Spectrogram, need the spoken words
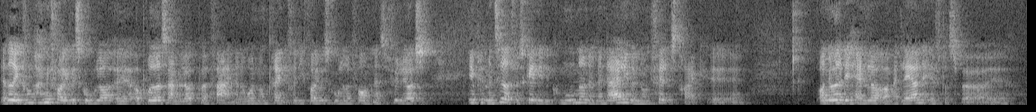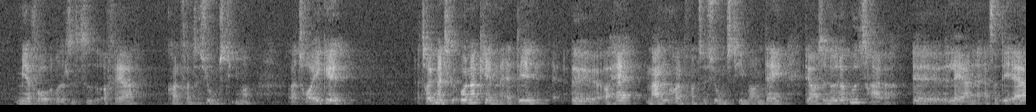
jeg ved ikke hvor mange folkeskoler, øh, og prøvet at samle op på erfaringerne rundt omkring, fordi folkeskolereformen er selvfølgelig også implementeret forskelligt i kommunerne, men der er alligevel nogle fællestræk. Øh, og noget af det handler om, at lærerne efterspørger øh, mere forberedelsestid og færre konfrontationstimer. Og jeg tror ikke, jeg tror ikke man skal underkende, at det øh, at have mange konfrontationstimer om dagen, det er også noget, der udtrætter øh, lærerne. Altså det er,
